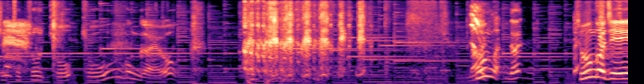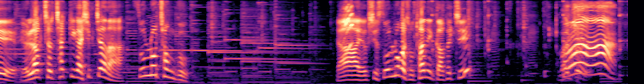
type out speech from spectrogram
저, 저, 저, 좋은 건가요? 나, 좋은 거- 나, 좋은 거지. 연락처 찾기가 쉽잖아. 솔로 천국. 야, 역시 솔로가 좋다니까, 그치? 맞아. 그럼.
